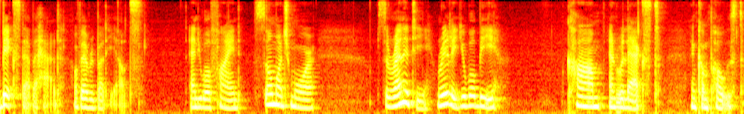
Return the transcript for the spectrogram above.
big step ahead of everybody else. And you will find so much more serenity. Really, you will be calm and relaxed and composed.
